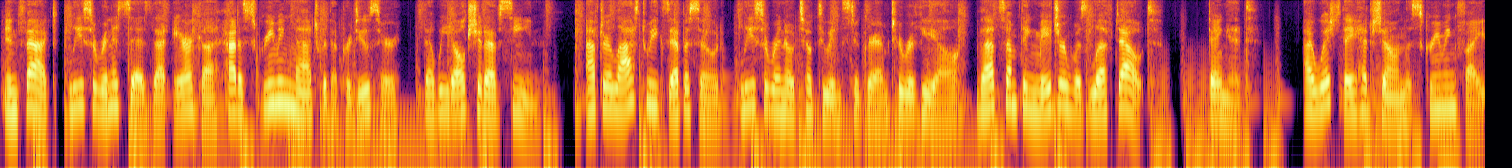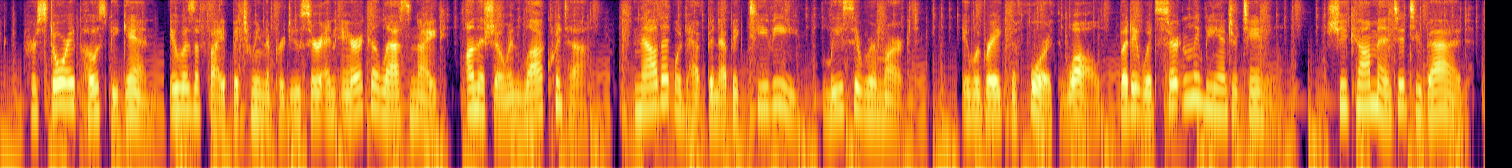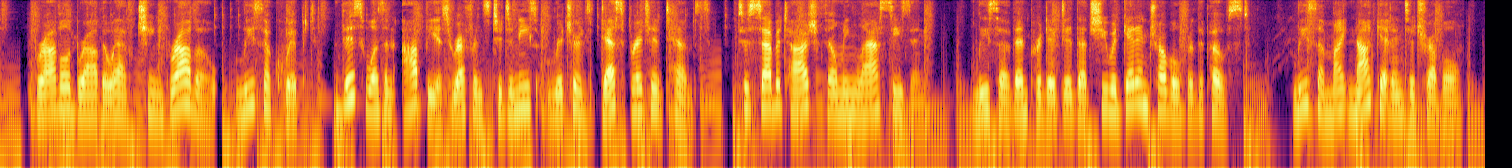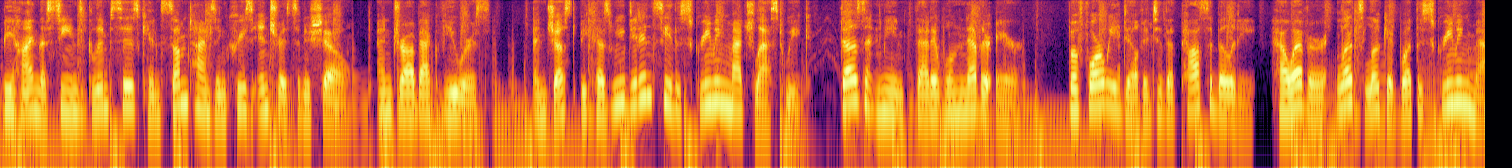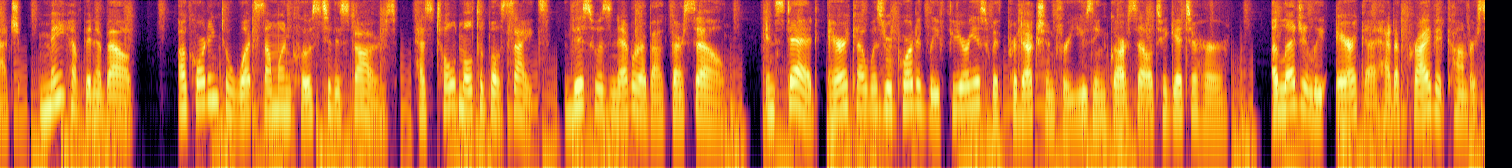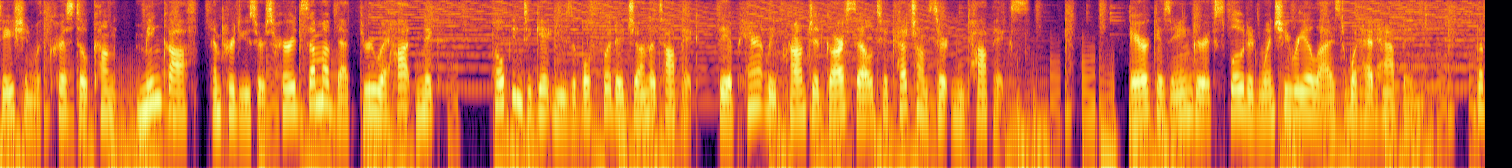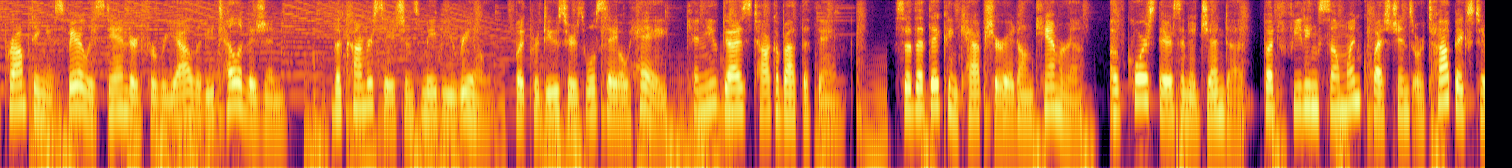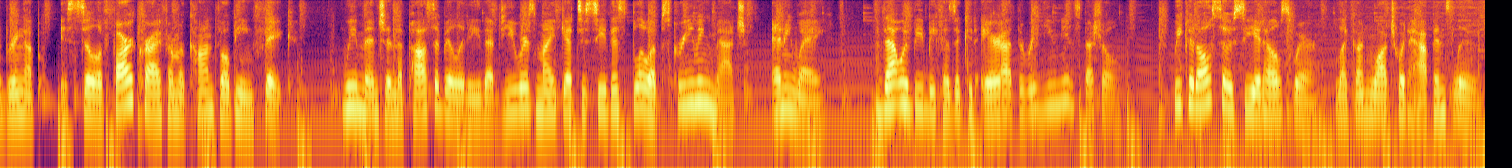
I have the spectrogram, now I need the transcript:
In fact, Lisa Rinna says that Erika had a screaming match with a producer that we all should have seen. After last week's episode, Lisa Rinna took to Instagram to reveal that something major was left out. Dang it. I wish they had shown the screaming fight. Her story post began. It was a fight between the producer and Erika last night on the show in La Quinta. Now that would have been epic TV, Lisa remarked. It would break the fourth wall, but it would certainly be entertaining. She commented too bad. Bravo bravo f ching bravo, Lisa quipped. This was an obvious reference to Denise Richards' desperate attempts to sabotage filming last season. Lisa then predicted that she would get in trouble for the post. Lisa might not get into trouble. Behind the scenes glimpses can sometimes increase interest in a show and draw back viewers. And just because we didn't see the screaming match last week, doesn't mean that it will never air. Before we delve into the possibility, however, let's look at what the screaming match may have been about. According to what someone close to the stars has told multiple sites, this was never about Garcelle. Instead, Erika was reportedly furious with production for using Garcelle to get to her. Allegedly, Erika had a private conversation with Crystal Kung Minkoff, and producers heard some of that through a hot mic. Hoping to get usable footage on the topic, they apparently prompted Garcelle to touch on certain topics. Erika's anger exploded when she realized what had happened. The prompting is fairly standard for reality television. The conversations may be real, but producers will say, oh hey, can you guys talk about the thing? So that they can capture it on camera. Of course there's an agenda, but feeding someone questions or topics to bring up is still a far cry from a convo being fake. We mentioned the possibility that viewers might get to see this blow-up screaming match anyway. That would be because it could air at the reunion special. We could also see it elsewhere, like on Watch What Happens Live.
